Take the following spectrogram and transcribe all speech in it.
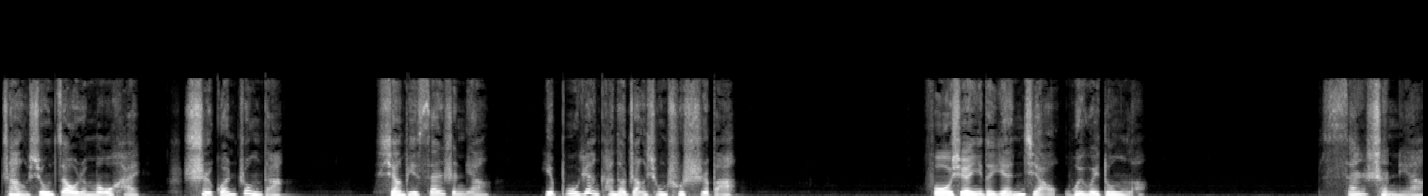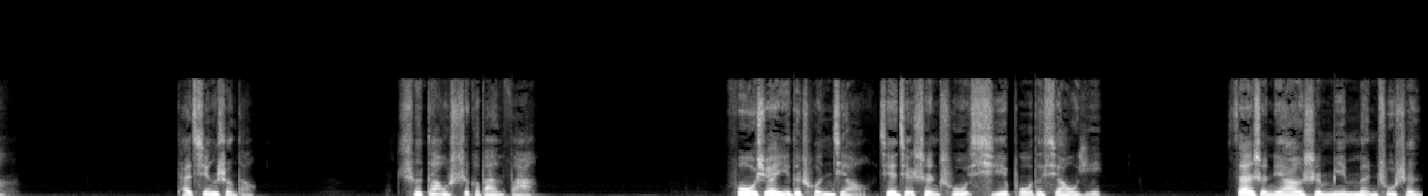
长兄遭人谋害，事关重大，想必三婶娘也不愿看到长兄出事吧。傅宣仪的眼角微微动了。三婶娘，他轻声道：“这倒是个办法。”傅宣仪的唇角渐渐渗出稀薄的笑意。三婶娘是名门出身，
